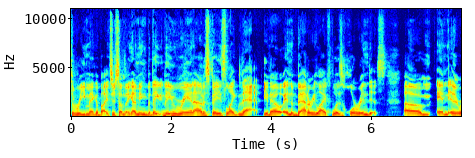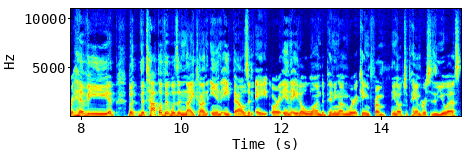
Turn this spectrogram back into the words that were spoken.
three megabytes or something. I mean, but they they ran out of space like that, you know, and the battery life was horrendous. Um, and they were heavy, but the top of it was a Nikon N8008 or N801, depending on where it came from, you know, Japan versus the US.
